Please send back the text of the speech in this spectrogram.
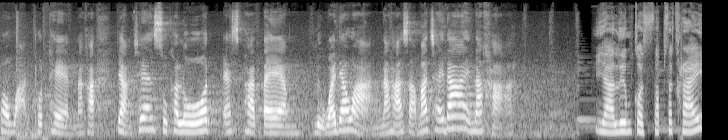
ความหวานทดแทนนะคะ อย่างเช่นซูคราโรสแอสพาร์แตม หรือว่าย่าหวานนะคะ สามารถใช้ได้นะคะ อย่าลืมกด subscribe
